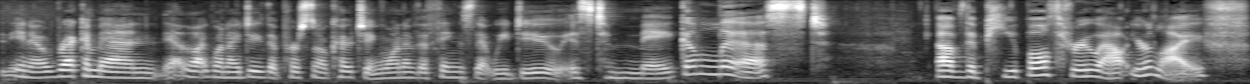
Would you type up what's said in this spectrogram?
you know recommend like when i do the personal coaching one of the things that we do is to make a list of the people throughout your life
